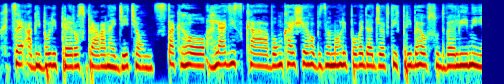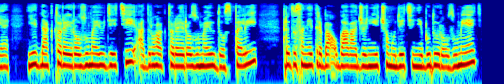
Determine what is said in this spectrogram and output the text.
chce, aby boli prerozprávané deťom. Z takého hľadiska vonkajšieho by sme mohli povedať, že v tých príbehoch sú dve línie. Jedna, ktorej rozumejú deti a druhá, ktorej rozumejú dospelí. Preto sa netreba obávať, že niečomu deti nebudú rozumieť,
